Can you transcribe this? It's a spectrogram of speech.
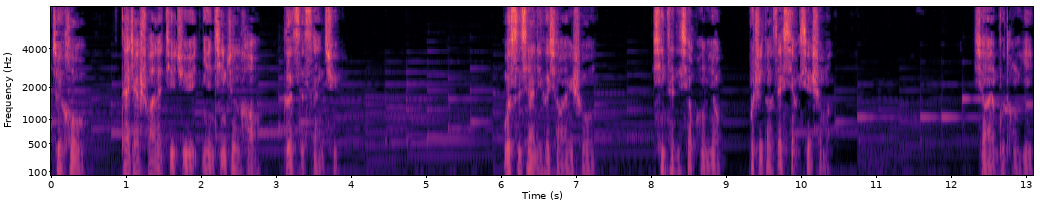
最后，大家刷了几句“年轻真好”，各自散去。我私下里和小安说。现在的小朋友不知道在想些什么。小安不同意。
